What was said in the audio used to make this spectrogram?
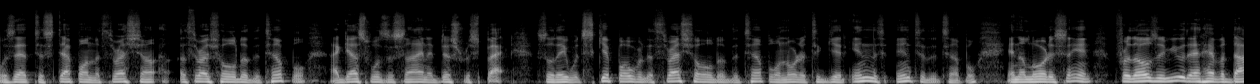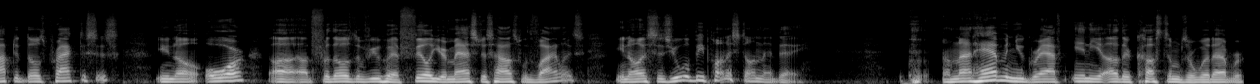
was that to step on the threshold, the threshold of the temple, I guess, was a sign of disrespect. So they would skip over the threshold of the temple in order to get in the, into the temple. And the Lord is saying, for those of you that have adopted those practices, you know, or uh, for those of you who have filled your master's house with violence, you know, it says you will be punished on that day. I'm not having you graft any other customs or whatever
